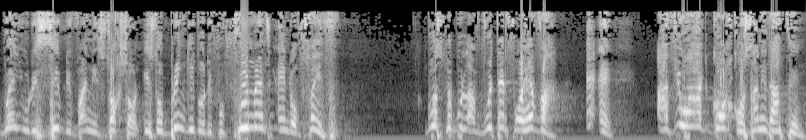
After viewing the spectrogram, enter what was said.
when you receive divine instruction is to bring you to the fulfillment end of faith. Most people have waited forever. Eh-eh. Have you heard God concerning that thing?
